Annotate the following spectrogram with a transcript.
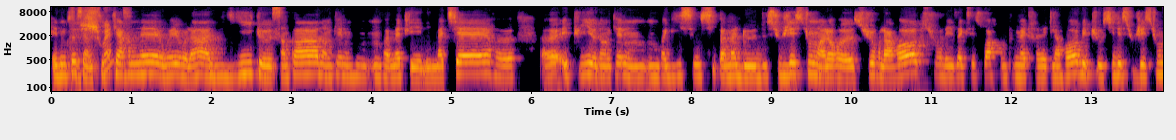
Et donc ça, c'est un petit carnet, ouais, voilà, ludique, euh, sympa, dans lequel on, va mettre les, matières, euh, euh, et puis dans lequel on, va glisser aussi pas mal de, suggestions. Alors sur la robe, sur les accessoires qu'on peut mettre avec la robe, et puis aussi des suggestions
